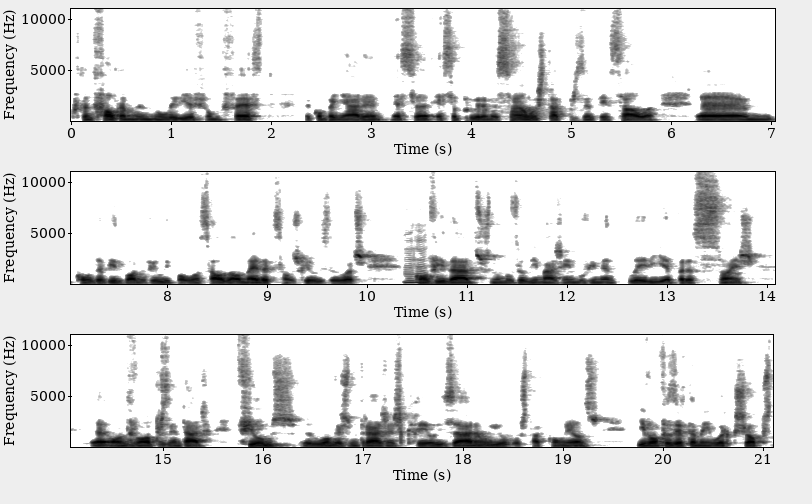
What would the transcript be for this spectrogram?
Portanto, falta-me no Leiria Film Fest acompanhar essa, essa programação, estar presente em sala um, com o David Bonneville e com o Gonçalo de Almeida, que são os realizadores Uhum. convidados no Museu de Imagem e Movimento de Leiria para sessões uh, onde vão apresentar filmes, uh, longas-metragens que realizaram, e eu vou estar com eles, e vão fazer também workshops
